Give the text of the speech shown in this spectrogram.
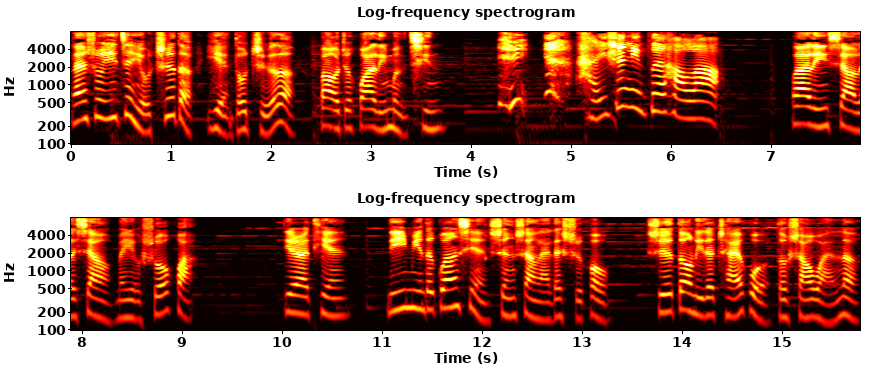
兰叔一见有吃的，眼都直了，抱着花林猛亲。还是你最好了。花灵笑了笑，没有说话。第二天黎明的光线升上来的时候，石洞里的柴火都烧完了，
